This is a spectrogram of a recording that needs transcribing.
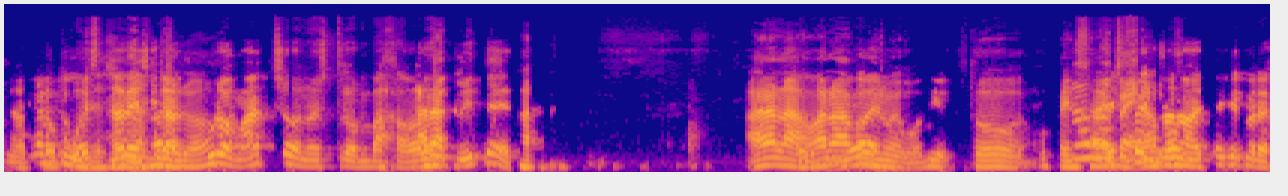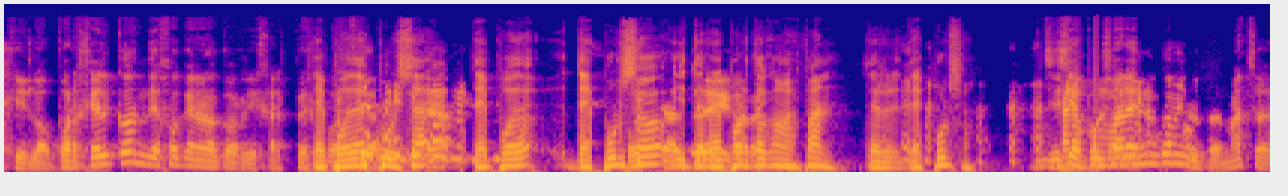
La propuesta de Arturo. Macho, nuestro embajador Ahora- de Twitter. Ahora la, Por ahora la hago de nuevo, tío. Esto No. Este- no, no, este hay que corregirlo. Por Helcon dejo que no lo corrijas. pero Te puedo expulsar, te puedo, te expulso Hostia, y te reporto como spam. Te, te expulso. Sí, sí, Claro, expulsar en cinco minutos, macho.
